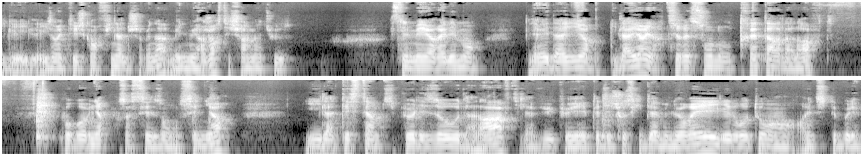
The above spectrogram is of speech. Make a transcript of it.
Ils ont été jusqu'en finale du championnat, mais le meilleur joueur, c'était Charles Matthews. C'était le meilleur élément. Il avait d'ailleurs, d'ailleurs, il a retiré son nom très tard de la draft pour revenir pour sa saison senior. Il a testé un petit peu les eaux de la draft, il a vu qu'il y avait peut-être des choses qui devaient améliorer, il est de retour en, en NCAA.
